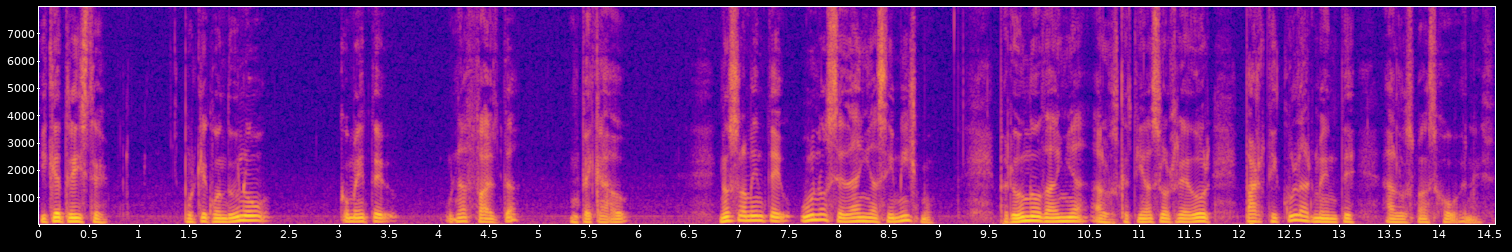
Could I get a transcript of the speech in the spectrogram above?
Y qué triste, porque cuando uno comete una falta, un pecado, no solamente uno se daña a sí mismo, pero uno daña a los que tiene a su alrededor, particularmente a los más jóvenes.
